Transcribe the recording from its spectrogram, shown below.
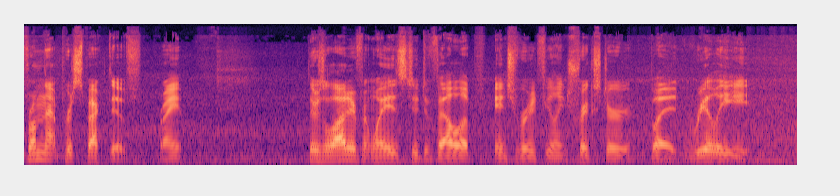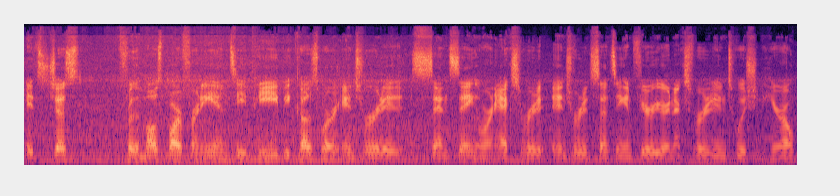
from that perspective, right? There's a lot of different ways to develop introverted feeling trickster, but really it's just for the most part for an ENTP because we're introverted sensing and we're extroverted introverted sensing inferior and extroverted intuition hero.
